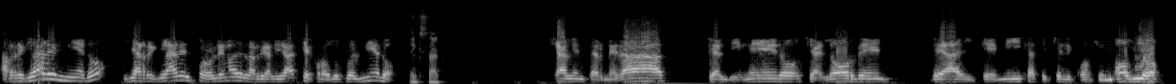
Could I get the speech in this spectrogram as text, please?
Arreglar el miedo y arreglar el problema de la realidad que produjo el miedo. Exacto. Sea la enfermedad, sea el dinero, sea el orden, sea el que mi hija se quiere con su novio,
